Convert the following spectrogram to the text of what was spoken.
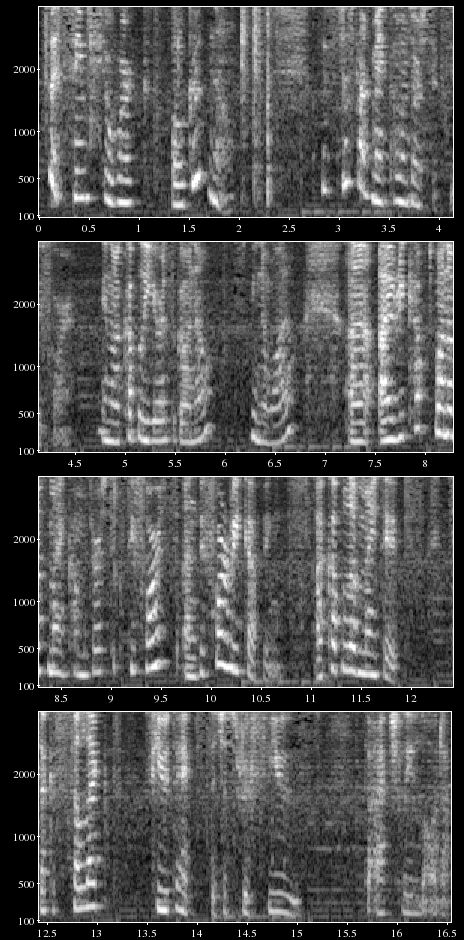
So it seems to work all good now. So it's just like my Commodore 64 you know, a couple of years ago now, it's been a while, uh, I recapped one of my Commodore 64s, and before recapping, a couple of my tapes, it was like a select few tapes that just refused to actually load up.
